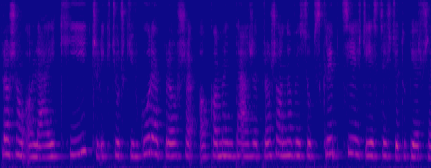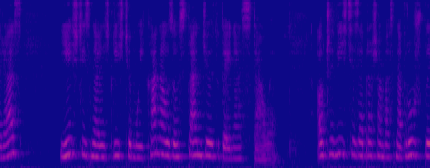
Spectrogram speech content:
Proszę o lajki, czyli kciuczki w górę. Proszę o komentarze. Proszę o nowe subskrypcje, jeśli jesteście tu pierwszy raz. Jeśli znaleźliście mój kanał, zostańcie tutaj na stałe. Oczywiście zapraszam Was na wróżby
